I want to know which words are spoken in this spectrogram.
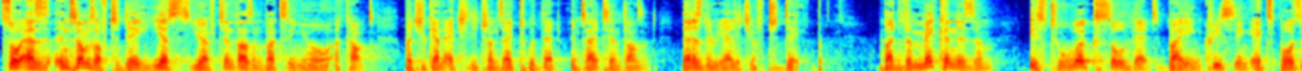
So as in terms of today, yes, you have 10,000 bucks in your account, but you can actually transact with that entire 10,000. That is the reality of today. But the mechanism is to work so that by increasing exports,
